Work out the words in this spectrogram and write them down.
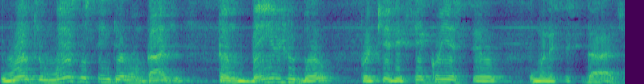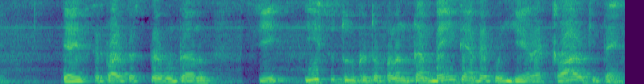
O outro, mesmo sem ter vontade, também ajudou porque ele reconheceu uma necessidade. E aí você pode estar se perguntando se isso tudo que eu estou falando também tem a ver com dinheiro. É claro que tem.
